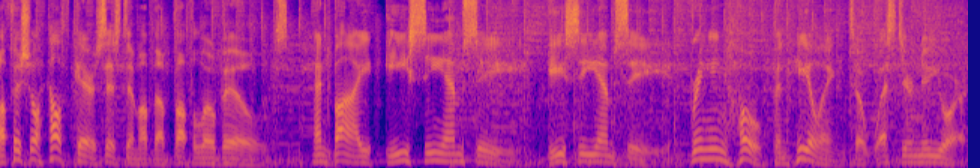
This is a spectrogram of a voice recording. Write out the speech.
official healthcare system of the Buffalo Bills. And by ECMC. ECMC, bringing hope and healing to Western New York.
